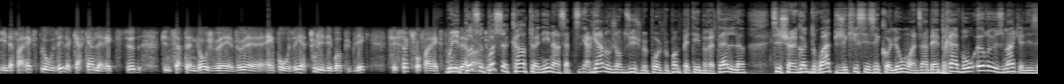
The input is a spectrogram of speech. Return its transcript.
et de faire exploser le carcan de la rectitude qu'une certaine gauche veut, veut euh, imposer à tous les débats publics. C'est ça qu'il faut faire exploser. Oui, pas, se, pas se cantonner dans sa petite. Regarde, aujourd'hui, je veux pas, je veux pas me péter bretelles. Là. Tu sais, je suis un gars de droite, puis j'écris ces écolos en disant, ben bravo, heureusement y a des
